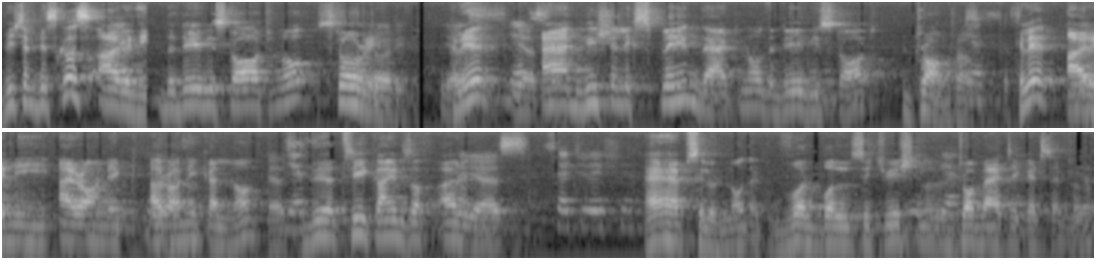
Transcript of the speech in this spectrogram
We shall discuss irony the day we start no story. Story. Yes. Clear? Yes. And we shall explain that you no the day we start drama. Yes. Clear? Irony, ironic, ironical, no? Yes. Yes. There are three kinds of irony. Yes. Situation. Absolute, no, that verbal, situational, Yes. dramatic, etc.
